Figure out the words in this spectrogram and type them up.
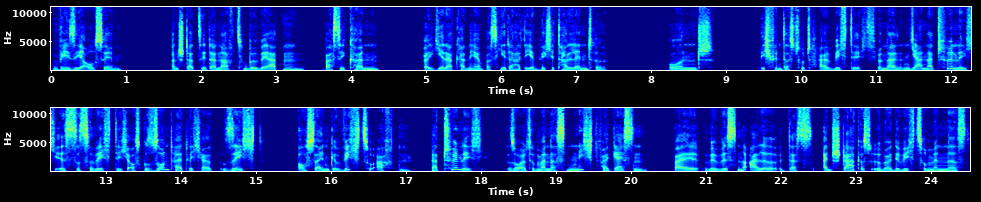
wie sie aussehen, anstatt sie danach zu bewerten, was sie können, weil jeder kann irgendwas, jeder hat irgendwelche Talente. Und ich finde das total wichtig. Und dann, ja, natürlich ist es wichtig, aus gesundheitlicher Sicht auf sein Gewicht zu achten. Natürlich sollte man das nicht vergessen, weil wir wissen alle, dass ein starkes Übergewicht zumindest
